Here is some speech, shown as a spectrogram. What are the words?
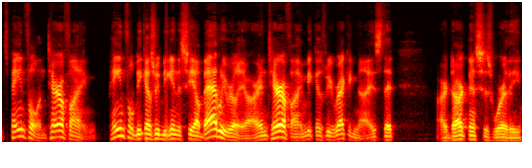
It's painful and terrifying. Painful because we begin to see how bad we really are, and terrifying because we recognize that our darkness is worthy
